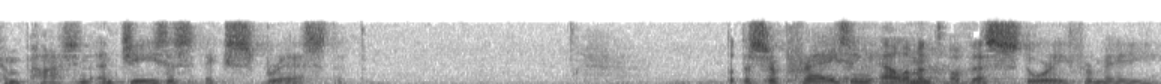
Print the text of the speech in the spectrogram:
compassion. And Jesus expressed it. But the surprising element of this story for me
